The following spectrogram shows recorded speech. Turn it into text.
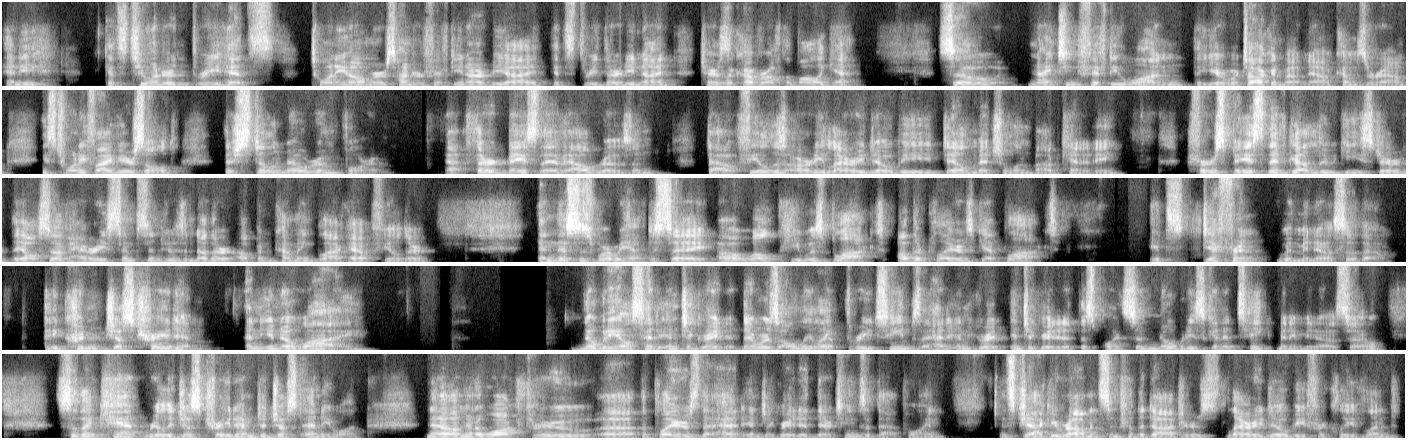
and he gets 203 hits, 20 homers, 115 RBI, hits 339, tears the cover off the ball again. So 1951, the year we're talking about now, comes around. He's 25 years old. There's still no room for him. At third base, they have Al Rosen. The outfield is already Larry Doby, Dale Mitchell, and Bob Kennedy. First base, they've got Luke Easter. They also have Harry Simpson, who's another up and coming black outfielder. And this is where we have to say, oh, well, he was blocked. Other players get blocked. It's different with Minoso, though. They couldn't just trade him. And you know why? Nobody else had integrated. There was only like yep. three teams that had integrated at this point. So nobody's going to take Minnie Minoso. So they can't really just trade him to just anyone. Now I'm going to walk through uh, the players that had integrated their teams at that point. It's Jackie Robinson for the Dodgers, Larry Doby for Cleveland,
